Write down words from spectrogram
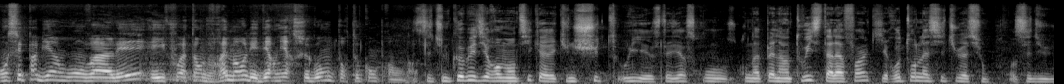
On ne sait pas bien où on va aller et il faut attendre vraiment les dernières secondes pour tout comprendre. C'est une comédie romantique avec une chute, oui, c'est-à-dire ce qu'on appelle un twist à la fin qui retourne la situation. C'est du,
